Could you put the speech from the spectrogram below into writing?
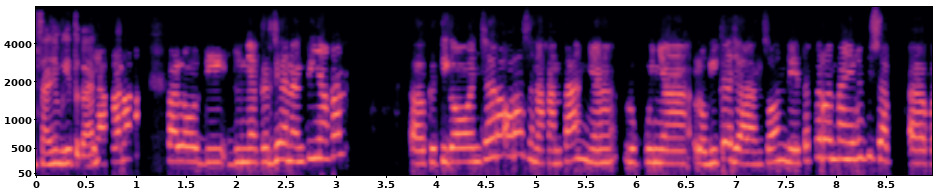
misalnya begitu kan ya karena kalau di dunia kerja nantinya kan uh, ketika wawancara orang senakan tanya lu punya logika jalan sonde tapi orang tanya lu bisa uh,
